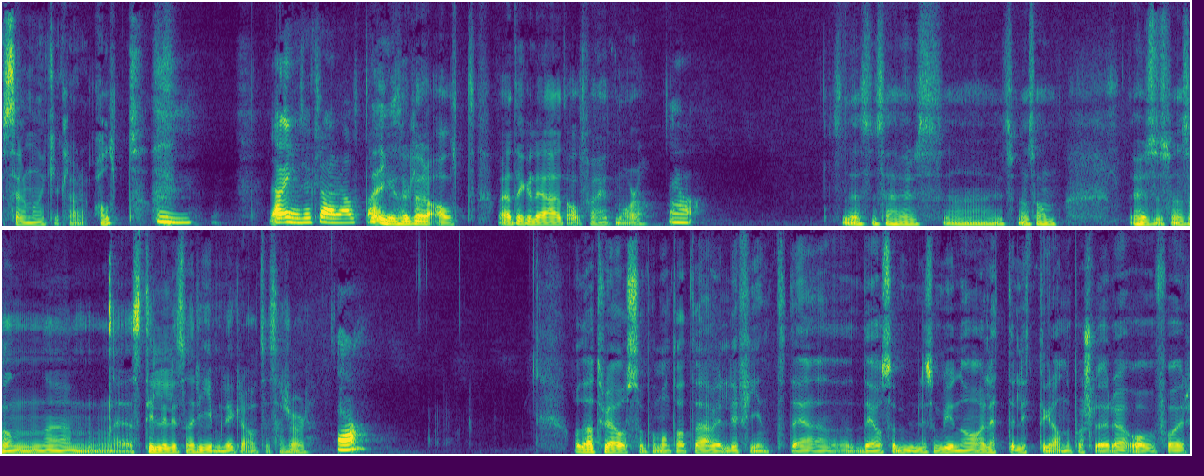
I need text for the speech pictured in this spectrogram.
selv om man ikke klarer alt. Det er jo ingen som klarer alt, Det er ingen som klarer alt, og jeg tenker det er et altfor høyt mål. da. Ja. Så det syns jeg høres uh, ut som en sånn Det høres ut som en sånn um, Stille litt sånn rimelige krav til seg sjøl. ja. Og da tror jeg også på en måte at det er veldig fint det, det å liksom begynne å lette litt på sløret overfor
